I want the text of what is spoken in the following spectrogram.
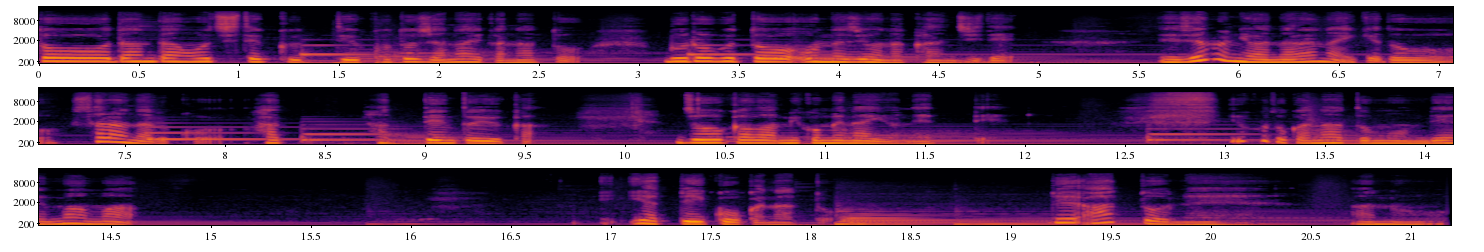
とだんだん落ちてくっていうことじゃないかなと、ブログと同じような感じで。ゼロにはならないけど、さらなるこう発展というか、増加は見込めないよねって、いうことかなと思うんで、まあまあ、やっていこうかなと。で、あとね、あの、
